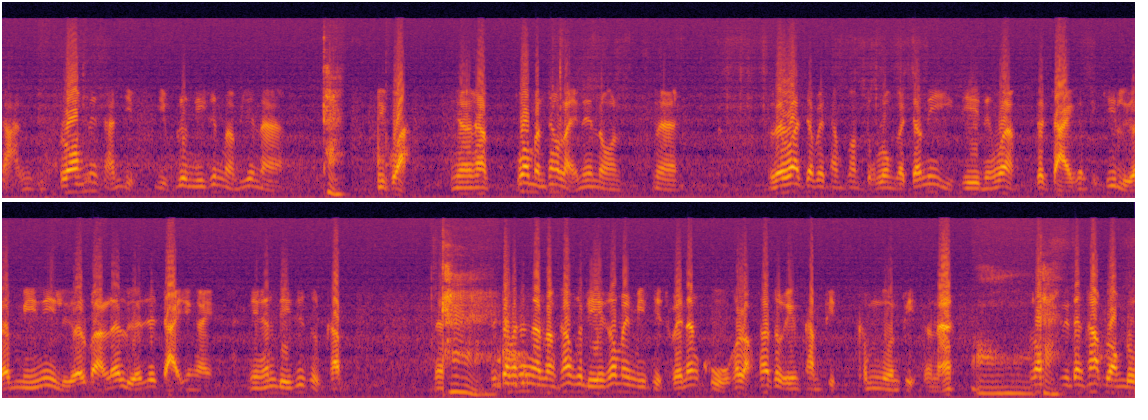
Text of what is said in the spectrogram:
ศาลร้องให้ศาลหยิบหยิบเรื่องนี้ขึ้นมาพิจารณาค่ะ ดีกว่านะครับ ว่ามันเท่าไหร่แน่นอนนะแล้วว่าจะไปทำความตกลงกับเจ้าหนี้อีกทีหนึ่งว่าจะจ่ายกันที่เหลือมีหนี้เหลือหรือเปล่าแล้วเหลือจะจ่ายยังไง อย่างนั้นดีที่สุดครับค่ะเจ้าพนักงานบังคับคดีก็ไม่มีสิทธิ์ไปนั่งขู่เขาหรอกถ้าตัวเองทำผิดคำนวณผิดนะนะอ๋อลองค่ะดูนะครับลองดู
